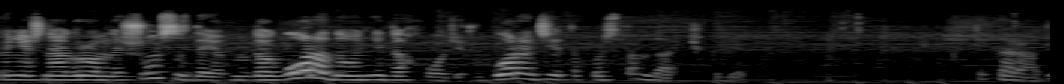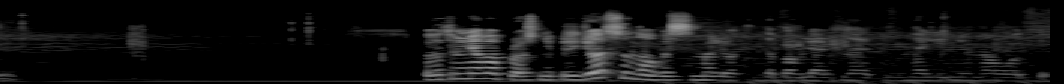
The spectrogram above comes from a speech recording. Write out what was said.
конечно, огромный шум создает, но до города он не доходит. В городе такой стандартчик идет. Это радует. Вот у меня вопрос, не придется новые самолеты добавлять на эту на линию на отдых?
